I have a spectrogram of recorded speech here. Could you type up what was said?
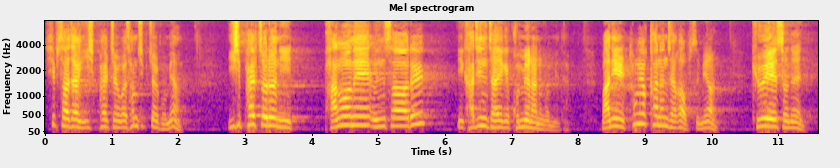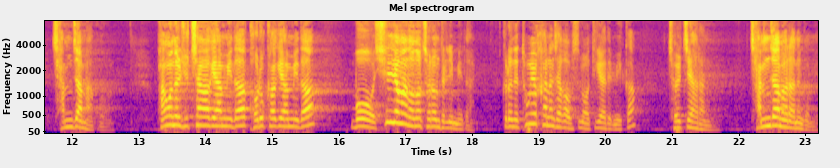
14장 28절과 30절 보면 28절은 이 방언의 은사를 이 가진 자에게 권면하는 겁니다. 만일 통역하는 자가 없으면 교회에서는 잠잠하고 방언을 유창하게 합니다. 거룩하게 합니다. 뭐 신령한 언어처럼 들립니다. 그런데 통역하는 자가 없으면 어떻게 해야 됩니까? 절제하라는. 잠잠하라는 겁니다.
